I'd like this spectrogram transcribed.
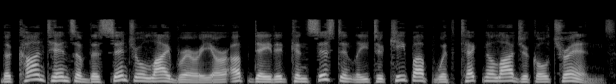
The contents of the central library are updated consistently to keep up with technological trends.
